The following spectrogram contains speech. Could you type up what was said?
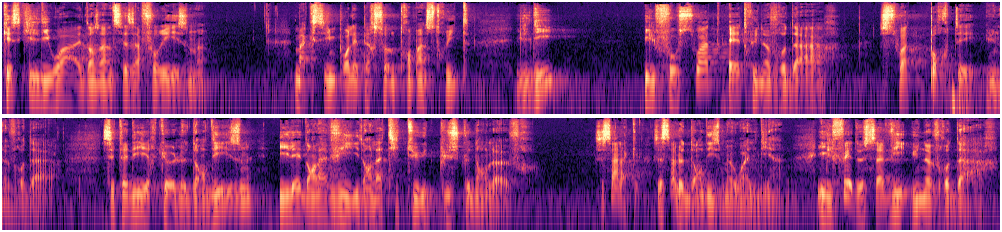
Qu'est-ce qu'il dit Wilde dans un de ses aphorismes? Maxime pour les personnes trop instruites. Il dit il faut soit être une œuvre d'art, soit porter une œuvre d'art. C'est-à-dire que le dandisme, il est dans la vie, dans l'attitude, plus que dans l'œuvre. C'est ça, le dandisme waldien. Il fait de sa vie une œuvre d'art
